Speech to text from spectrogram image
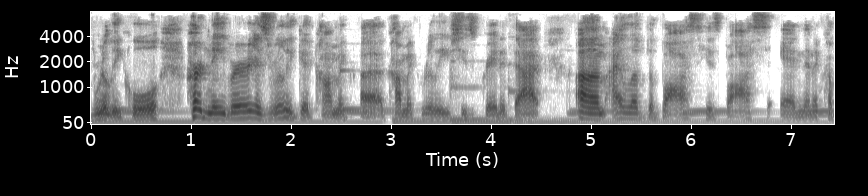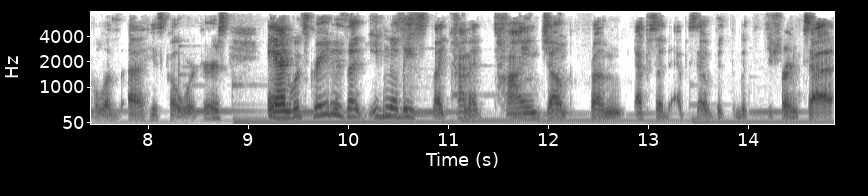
really cool. Her neighbor is really good comic uh, comic relief. She's great at that. Um, I love the boss, his boss, and then a couple of uh, his coworkers. And what's great is that even though they like kind of time jump from episode to episode with with different uh,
